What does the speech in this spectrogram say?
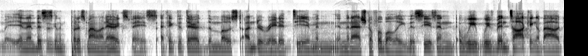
and then this is going to put a smile on Eric's face. I think that they're the most underrated team in, in the National Football League this season. We we've been talking about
